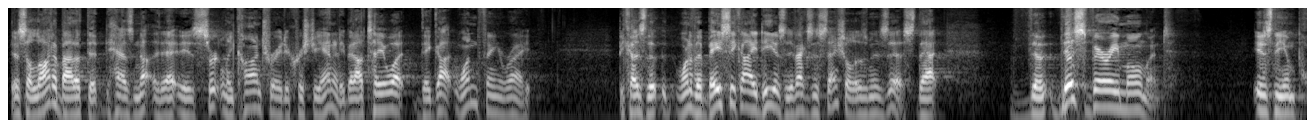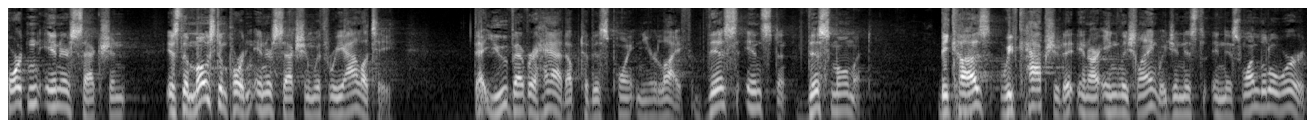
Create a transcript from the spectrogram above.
There's a lot about it that, has not, that is certainly contrary to Christianity, but I'll tell you what, they got one thing right. Because the, one of the basic ideas of existentialism is this that the, this very moment is the important intersection, is the most important intersection with reality that you've ever had up to this point in your life. This instant, this moment. Because we've captured it in our English language in this, in this one little word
